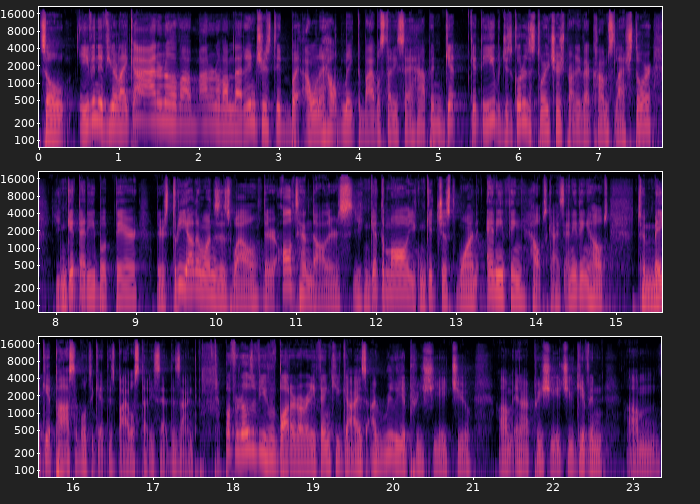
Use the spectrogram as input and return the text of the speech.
So even if you're like, ah, I don't know if I'm, I don't know if I'm that interested, but I want to help make the Bible study set happen, get get the ebook. Just go to the storychurchproject.com slash store. You can get that ebook there. There's three other ones as well. They're all ten dollars. You can get them all. You can get just one. Anything helps, guys. Anything helps to make it possible to get this Bible study set designed. But for those of you who've bought it already, thank you guys. I really appreciate you, um, and I appreciate you giving. Um,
